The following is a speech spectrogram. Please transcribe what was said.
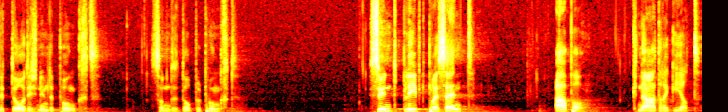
Der Tod ist nicht der Punkt, sondern der Doppelpunkt. Sünd bleibt präsent, aber Gnade regiert.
